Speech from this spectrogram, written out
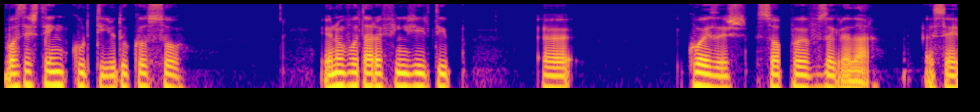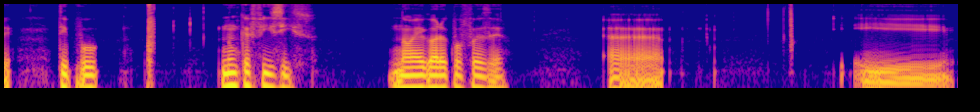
vocês têm que curtir do que eu sou. Eu não vou estar a fingir tipo uh, coisas só para vos agradar. A sério. Tipo, nunca fiz isso. Não é agora que vou fazer. Uh, e,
